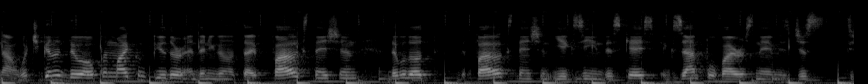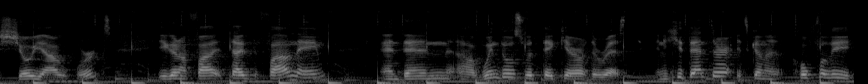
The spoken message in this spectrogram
Now what you're gonna do, open my computer and then you're gonna type file extension, double dot, the file extension exe in this case, example virus name is just to show you how it works. You're gonna type the file name and then uh, Windows will take care of the rest. And you hit enter it's gonna hopefully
